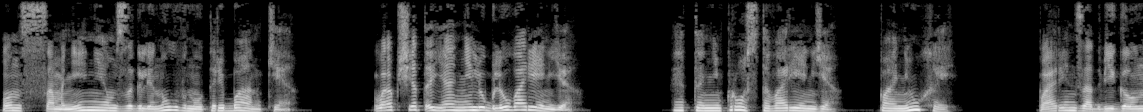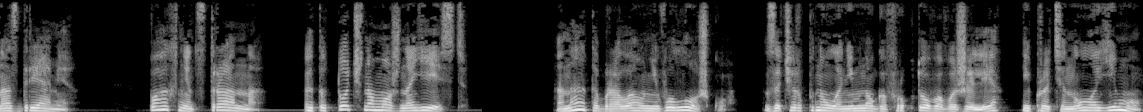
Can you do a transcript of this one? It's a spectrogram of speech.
Он с сомнением заглянул внутрь банки. «Вообще-то я не люблю варенье». «Это не просто варенье. Понюхай». Парень задвигал ноздрями. «Пахнет странно. Это точно можно есть». Она отобрала у него ложку, зачерпнула немного фруктового желе и протянула ему.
